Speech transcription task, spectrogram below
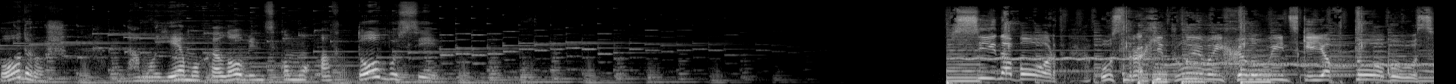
подорож на моєму хеловінському автобусі. Всі на борт! У страхітливий хеллоуінський автобус!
